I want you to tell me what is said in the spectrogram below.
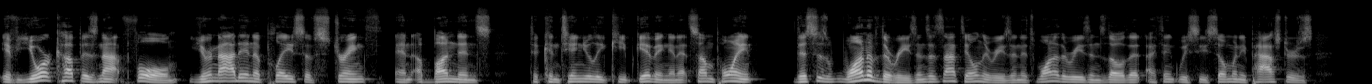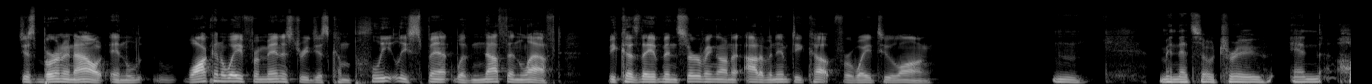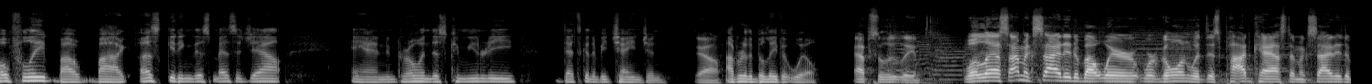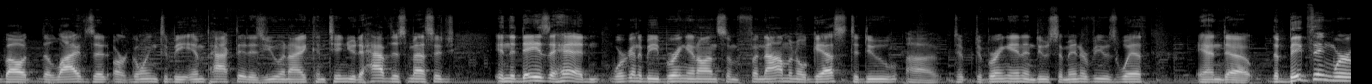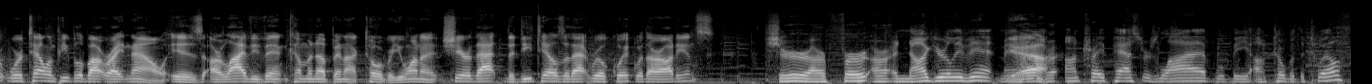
if your cup is not full, you're not in a place of strength and abundance to continually keep giving. And at some point, this is one of the reasons, it's not the only reason, it's one of the reasons, though, that I think we see so many pastors just burning out and walking away from ministry just completely spent with nothing left because they have been serving on out of an empty cup for way too long. Mm. I mean, that's so true. And hopefully, by by us getting this message out and growing this community, that's going to be changing. Yeah, I really believe it will. Absolutely. Well, Les, I'm excited about where we're going with this podcast. I'm excited about the lives that are going to be impacted as you and I continue to have this message in the days ahead, we're going to be bringing on some phenomenal guests to do uh, to, to bring in and do some interviews with. And uh, the big thing we're, we're telling people about right now is our live event coming up in October. You want to share that, the details of that, real quick with our audience? Sure. Our first, our inaugural event, man. Yeah. Our EntrePastors Live will be October the 12th.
